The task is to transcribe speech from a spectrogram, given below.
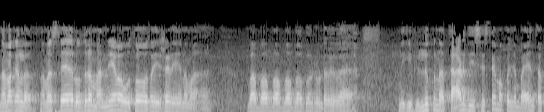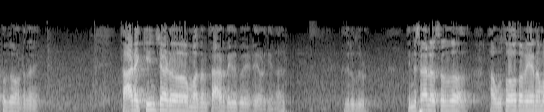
నమ్మకంలో నమస్తే రుద్ర మన్యవ ఉతోత ఇషడే నమ. బాబా అంటుంటారు కదా. నీకు ఈ విల్లుకున్న తాడు తీసేస్తే మాకు కొంచెం భయం తక్కువగా ఉంటుందని. తాడు ఎక్కించాడో మొత్తం తాడు తగిలిపోయేట ఎవరికైనా. అది రుద్రుడు. ఎన్నిసార్లు వస్తుందో? ఆ ఉతోత వేనమ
